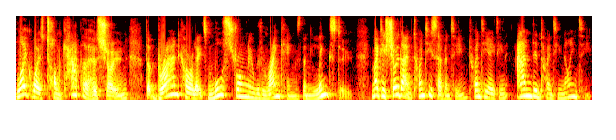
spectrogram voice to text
Likewise, Tom Capper has shown that brand correlates more strongly with rankings than links do. In fact, he showed that in 2017, 2018, and in 2019.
